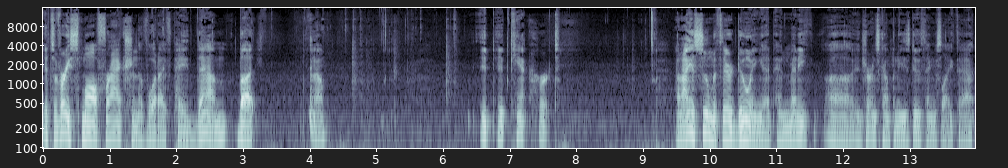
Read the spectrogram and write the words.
it's a very small fraction of what I've paid them, but, you know, it, it can't hurt. And I assume if they're doing it, and many uh, insurance companies do things like that,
